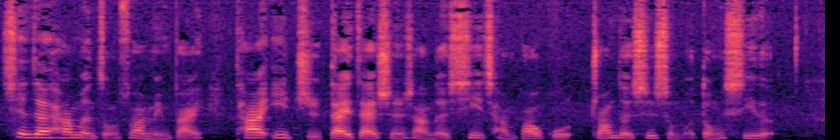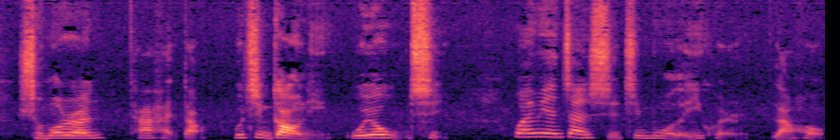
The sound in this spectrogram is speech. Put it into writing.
现在他们总算明白，他一直带在身上的细长包裹装的是什么东西了。什么人？他喊道。我警告你，我有武器。外面暂时静默了一会儿，然后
